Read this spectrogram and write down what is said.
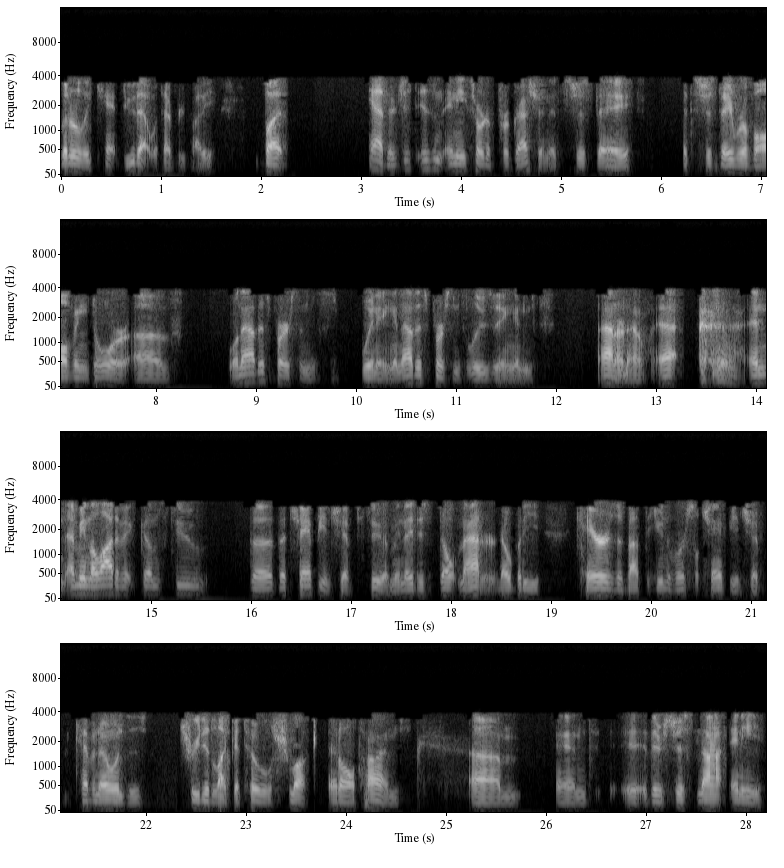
literally can't do that with everybody. But yeah, there just isn't any sort of progression. It's just a it's just a revolving door of well now this person's winning and now this person's losing and I don't know. Uh, and I mean a lot of it comes to the the championships too. I mean they just don't matter. Nobody cares about the Universal Championship. Kevin Owens is treated like a total schmuck at all times. Um and it, there's just not any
